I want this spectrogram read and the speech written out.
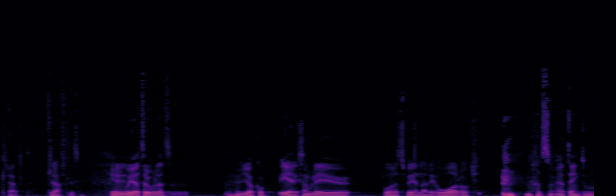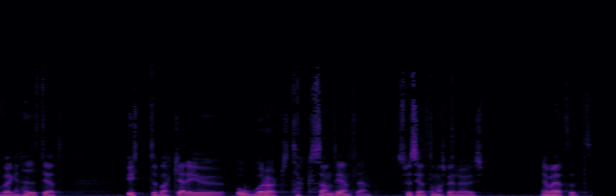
Kraft. kraft liksom. Hur, Och jag tror väl att Jakob Eriksson blev ju årets spelare i år och som jag tänkte på vägen hit är att ytterbackar är ju oerhört tacksamt egentligen. Speciellt om man spelar i Jag vet att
